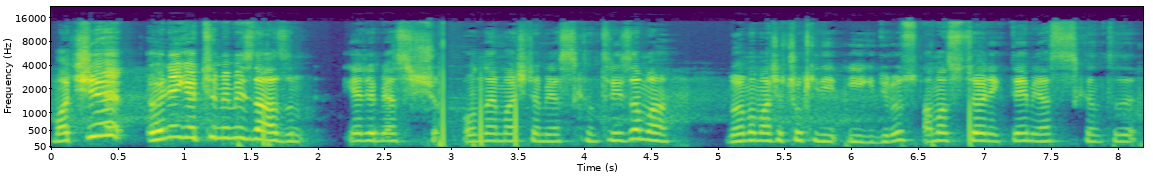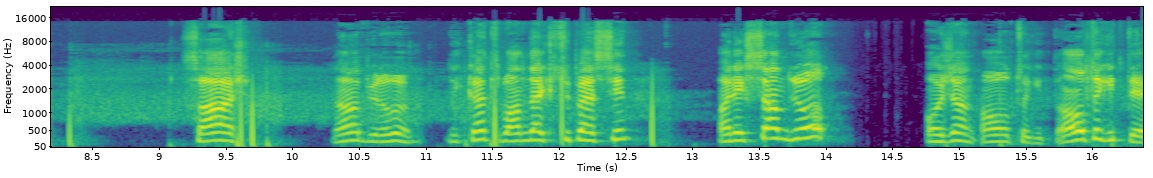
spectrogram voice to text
Maçı öne götürmemiz lazım. Yani biraz şu, online maçta biraz sıkıntılıyız ama normal maçta çok iyi, iyi gidiyoruz. Ama Sterling'de biraz sıkıntı. Sağır. Ne yapıyorsun oğlum? Dikkat Van Dijk süpersin. Alexandro Hocam out'a gitti. Out'a gitti.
